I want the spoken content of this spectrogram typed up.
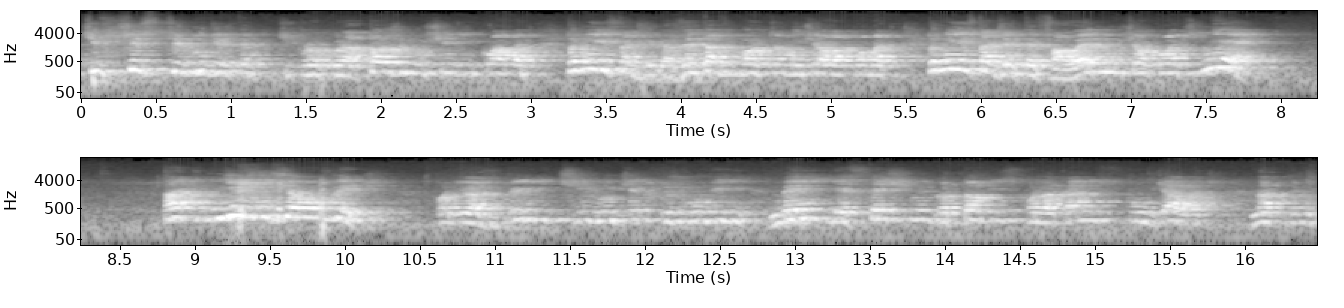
ci wszyscy ludzie, że te, ci prokuratorzy musieli kłamać, to nie jest tak, że Gazeta Wyborcza musiała kłamać, to nie jest tak, że TVN musiał kłamać, nie. Tak nie musiało być, ponieważ byli ci ludzie, którzy mówili, my jesteśmy gotowi z Polakami współdziałać nad tym,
